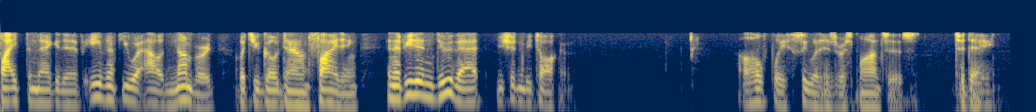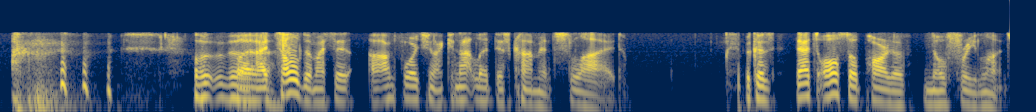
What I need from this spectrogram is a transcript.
fight the negative, even if you were outnumbered, but you go down fighting. And if you didn't do that, you shouldn't be talking. I'll hopefully see what his response is today. Well, the, the, But I told him, I said, uh, unfortunately, I cannot let this comment slide because that's also part of no free lunch.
